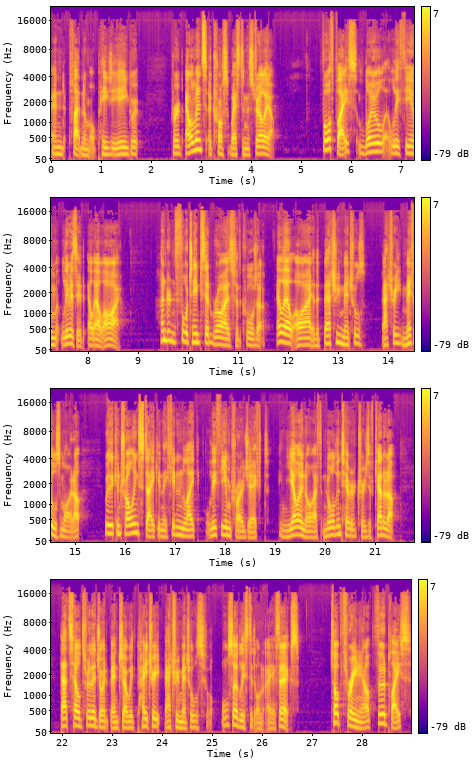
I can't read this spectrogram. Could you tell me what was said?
and platinum or PGE group, group elements across Western Australia. Fourth place, Loyal Lithium Limited, LLI. 114% rise for the quarter. LLI are the battery metals, battery metals miner with a controlling stake in the Hidden Lake Lithium Project in Yellowknife, Northern Territories of Canada. That's held through their joint venture with Patriot Battery Metals, also listed on ASX. Top three now. Third place,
